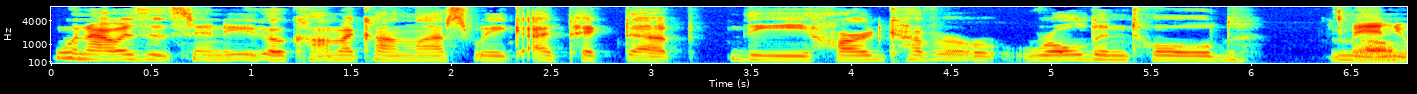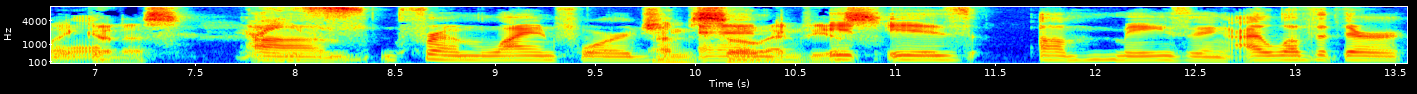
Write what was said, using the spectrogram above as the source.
When I was at San Diego Comic Con last week, I picked up the hardcover Rolled and Told manual. Oh my goodness. Nice. um, from Lion Forge. I'm so and envious. It is amazing. I love that they're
